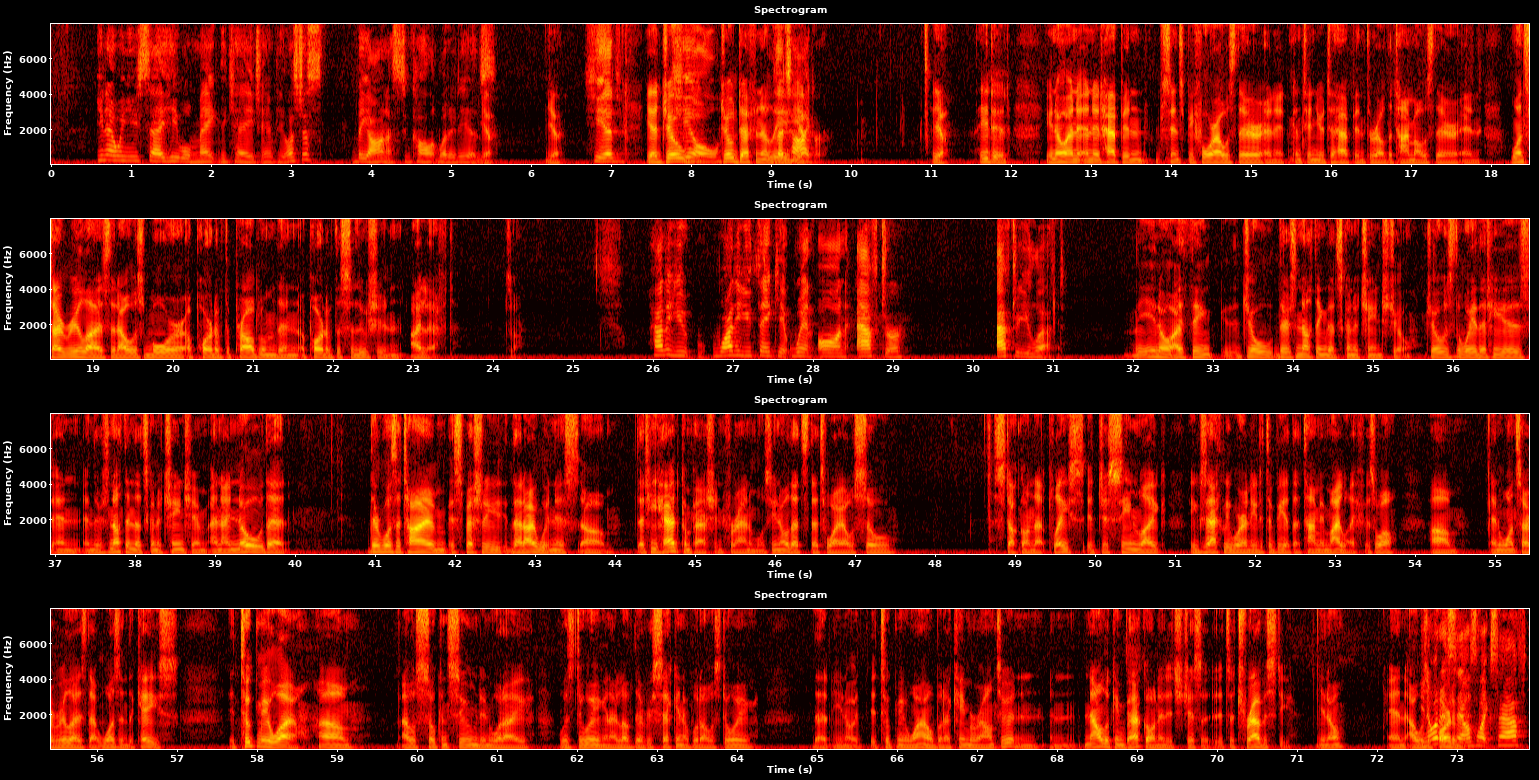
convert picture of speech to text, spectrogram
You know, when you say he will make the cage empty, let's just be honest and call it what it is. Yeah. Yeah. He'd yeah, Joe Joe definitely the tiger. Yeah. yeah, he did. You know, and, and it happened since before I was there, and it continued to happen throughout the time I was there. And once I realized that I was more a part of the problem than a part of the solution, I left. So, how do you? Why do you think it went on after? After you left? you know, I think Joe, there's nothing that's going to change Joe. Joe is the way that he is, and, and there's nothing that's going to change him. And I know that there was a time, especially that I witnessed, um, that he had compassion for animals. You know, that's that's why I was so stuck on that place. It just seemed like exactly where I needed to be at that time in my life as well. Um, and once I realized that wasn't the case, it took me a while. Um, I was so consumed in what I was doing, and I loved every second of what I was doing. That you know, it, it took me a while, but I came around to it, and, and now looking back on it, it's just a, it's a travesty, you know. And I was you know a part of it. Sounds like Saf.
